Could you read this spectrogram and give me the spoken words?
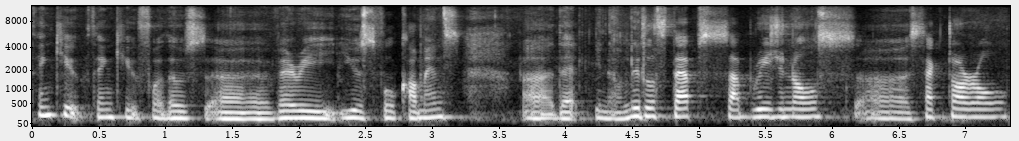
Thank you. Thank you for those uh, very useful comments. Uh, that you know, little steps, sub-regionals, uh, sectoral,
